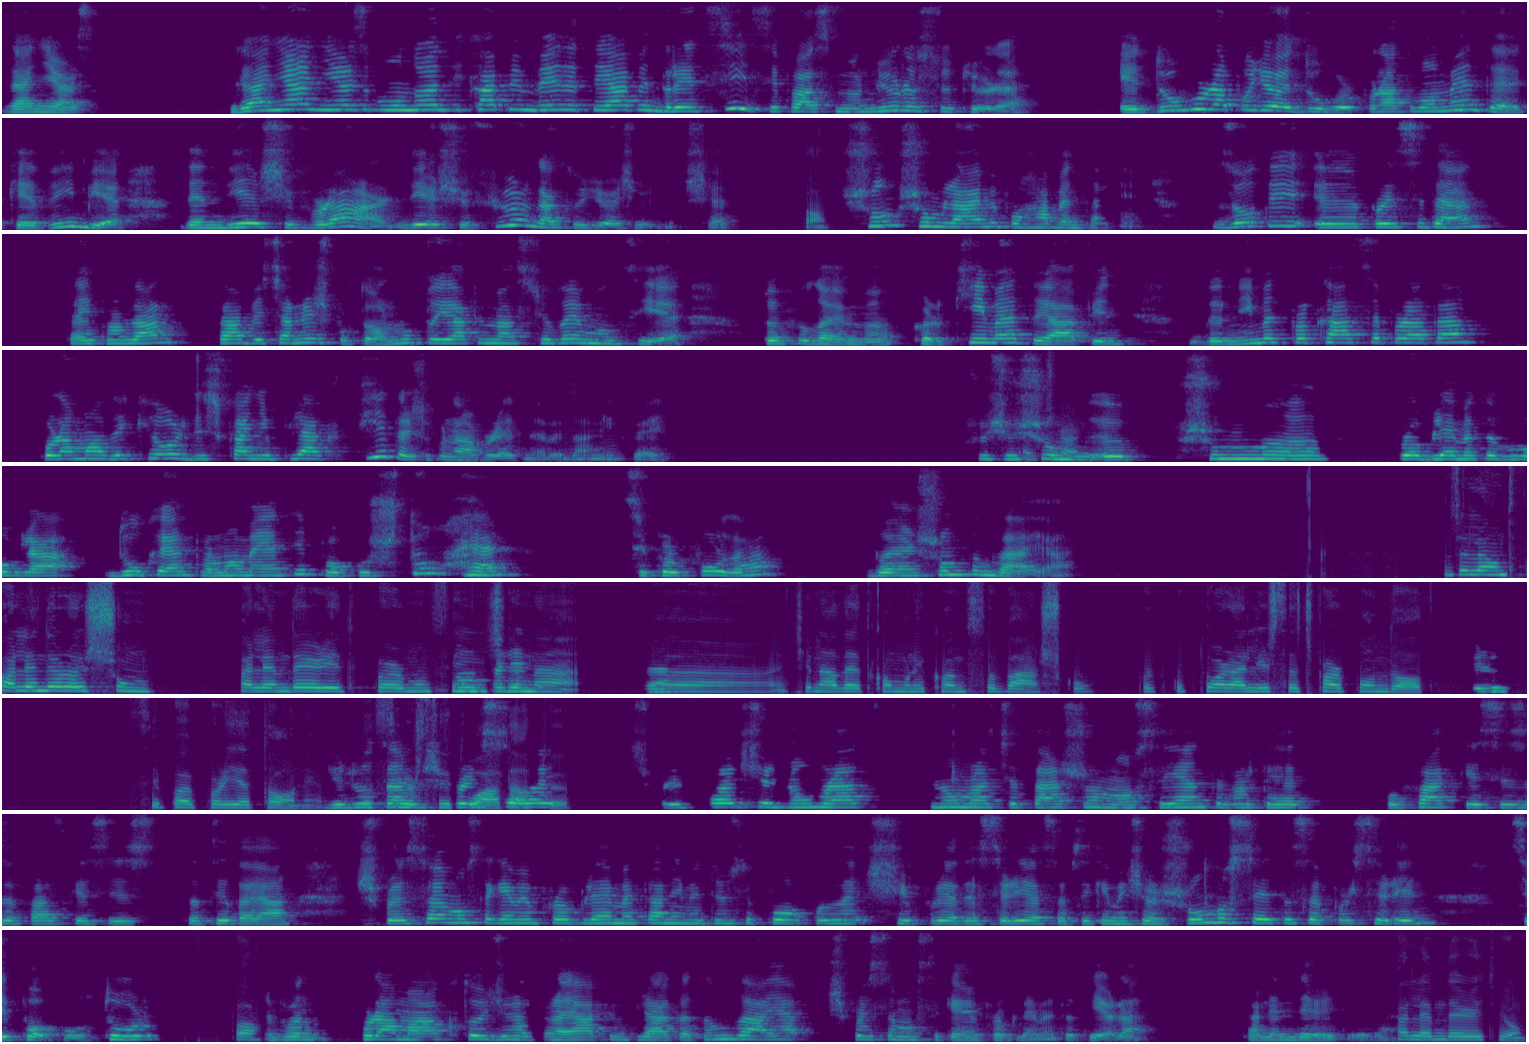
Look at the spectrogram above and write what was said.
nga njerëz. Nga një njerëz po mundohen të kapin vetë të japin drejtësi sipas mënyrës së tyre. E duhur apo jo e duhur, por në ato momente ke dhimbje dhe ndjehesh i vrarë, ndjehesh i fyer nga këto gjëra që shef. Po. Shumë shumë lajme po hapen tani. Zoti president, Tajip Erdogan, tha veçanërisht për këto, nuk do japim asnjë lloj mundësie. Do fillojmë kërkimet, do japin dënimet përkatëse për ata, por ama dhe kjo është diçka një plagë tjetër që po na vret neve tani këtej. Kështu që shumë shumë probleme të vogla duken për momentin, por kur shtohen si kërpudha, bëhen shumë të mëdha. Anxhela, unë të falenderoj shumë. Falemderit për mundësinë që na që na dhe të komunikojmë së bashku, për të kuptuar realisht se çfarë po ndodh, si po e përjetoni, dhe si është situata të. Shpresoj që numrat, numrat që thashë mos të jenë të vërteta, po fatkeqësisht dhe fatkeqësisht të tilla janë. Shpresoj mos të kemi probleme tani me dy si popull, Shqipëria dhe Siria, sepse kemi qenë shumë mbështetës për Sirinë, si popull turk, Po. Në përën, por ama këto gjëra do na japin plagë të mdhaja, shpresoj mos të kemi probleme të tjera. Faleminderit ju. Faleminderit ju.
